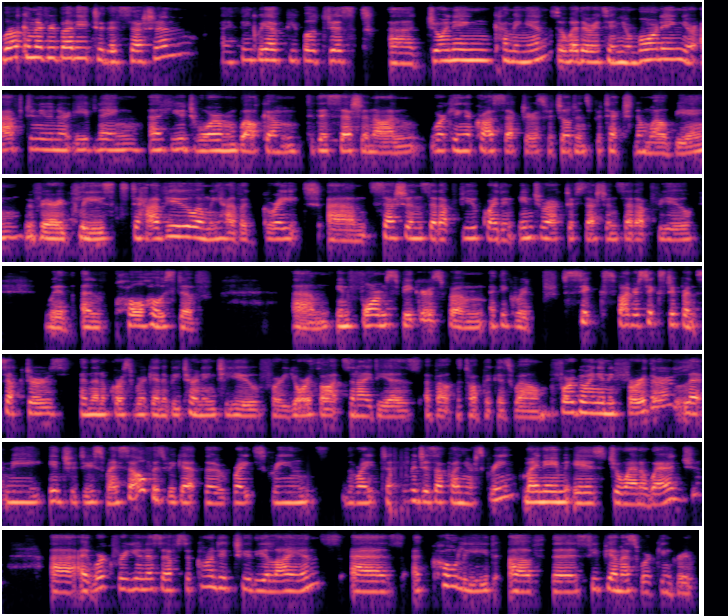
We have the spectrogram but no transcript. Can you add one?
Welcome everybody to this session. I think we have people just uh, joining, coming in. So whether it's in your morning, your afternoon or evening, a huge warm welcome to this session on working across sectors for children's protection and well-being. We're very pleased to have you and we have a great um, session set up for you, quite an interactive session set up for you with a whole host of um, informed speakers from, I think we're six, five or six different sectors. And then of course, we're gonna be turning to you for your thoughts and ideas about the topic as well. Before going any further, let me introduce myself as we get the right screens, the right uh, images up on your screen. My name is Joanna Wedge. Uh, I work for UNICEF, seconded to the Alliance as a co-lead of the CPMS working group.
